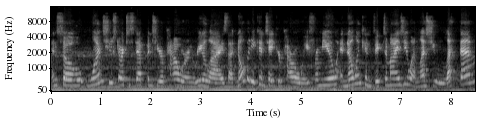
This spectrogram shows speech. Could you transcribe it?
And so once you start to step into your power and realize that nobody can take your power away from you and no one can victimize you unless you let them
